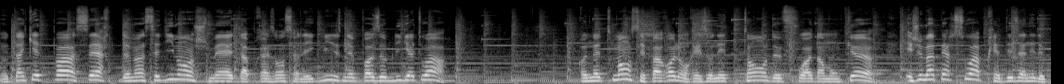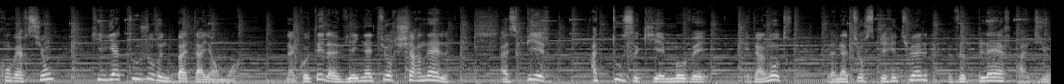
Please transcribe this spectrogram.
Ne t'inquiète pas, certes, demain c'est dimanche, mais ta présence à l'église n'est pas obligatoire. Honnêtement, ces paroles ont résonné tant de fois dans mon cœur, et je m'aperçois après des années de conversion qu'il y a toujours une bataille en moi. D'un côté, la vieille nature charnelle aspire à tout ce qui est mauvais, et d'un autre, la nature spirituelle veut plaire à Dieu.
